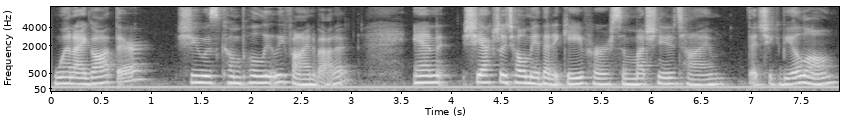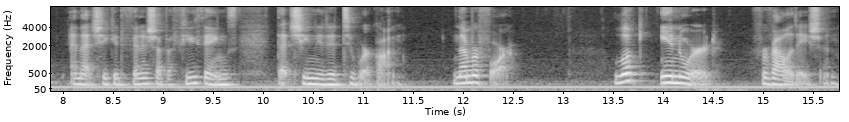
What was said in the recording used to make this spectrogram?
when I got there, she was completely fine about it. And she actually told me that it gave her some much needed time, that she could be alone, and that she could finish up a few things that she needed to work on. Number four, look inward for validation.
